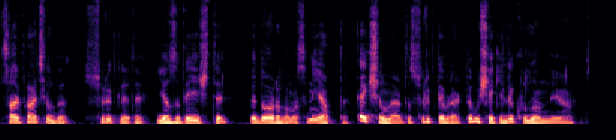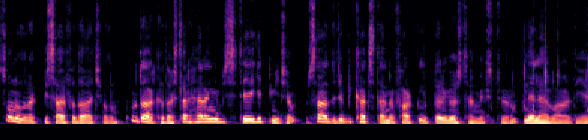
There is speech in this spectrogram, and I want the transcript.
Sayfa açıldı. Sürükledi. Yazı değişti ve doğrulamasını yaptı. Action'larda sürükle bıraktı bu şekilde kullanılıyor. Son olarak bir sayfa daha açalım. Burada arkadaşlar herhangi bir siteye gitmeyeceğim. Sadece birkaç tane farklılıkları göstermek istiyorum. Neler var diye.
